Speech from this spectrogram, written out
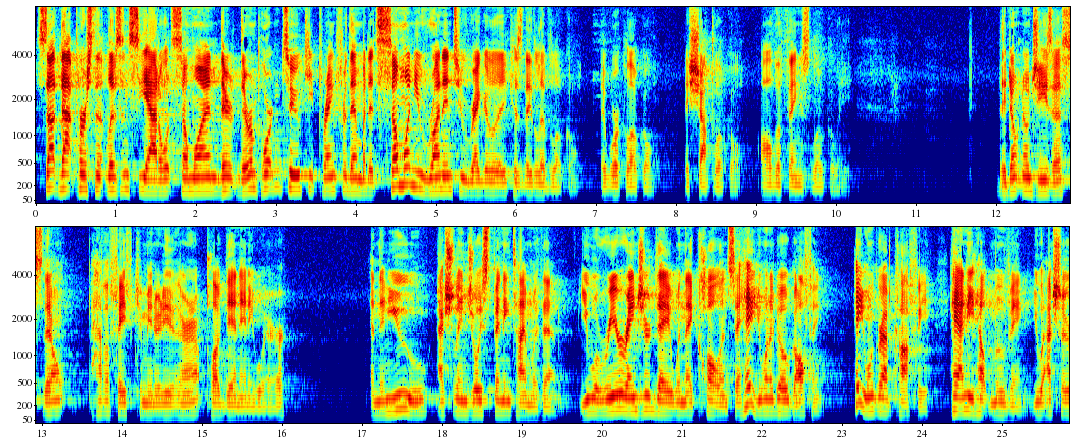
It's not that person that lives in Seattle. It's someone, they're, they're important too. Keep praying for them, but it's someone you run into regularly because they live local, they work local, they shop local, all the things locally. They don't know Jesus, they don't have a faith community, they're not plugged in anywhere. And then you actually enjoy spending time with them. You will rearrange your day when they call and say, Hey, you want to go golfing? Hey, you want to grab coffee? Hey, I need help moving. You actually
